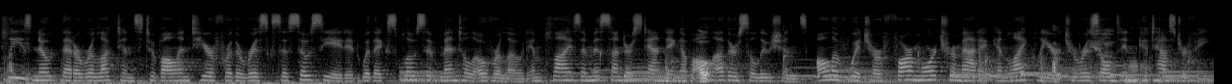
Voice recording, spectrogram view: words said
Please note that a reluctance to volunteer for the risks associated with explosive mental overload implies a misunderstanding of all Oh. other solutions, all of which are far more traumatic and likelier to result in catastrophe.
